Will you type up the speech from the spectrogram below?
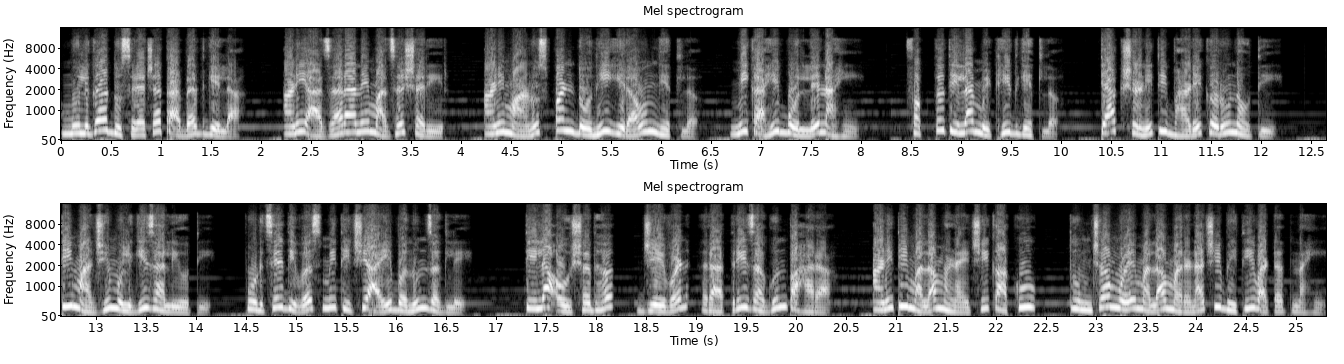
मुलगा दुसऱ्याच्या ताब्यात गेला आणि आजाराने माझं शरीर आणि माणूस पण दोन्ही हिरावून घेतलं. मी काही बोलले नाही. फक्त तिला मिठीत घेतलं. त्या क्षणी ती भाडे करू नव्हती. ती माझी मुलगी झाली होती. पुढचे दिवस मी तिची आई बनून जगले. तिला औषध जेवण रात्री जागून पहारा आणि ती मला म्हणायची काकू तुमच्यामुळे मला मरणाची भीती वाटत नाही.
